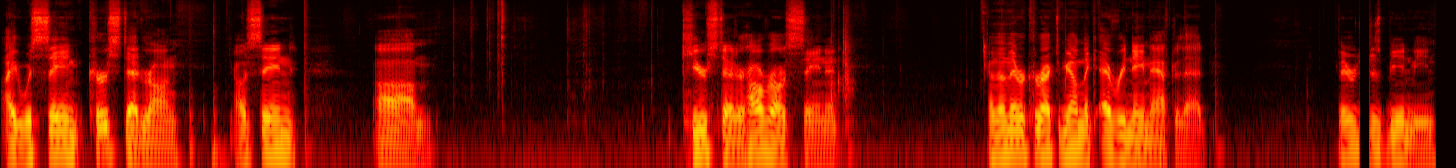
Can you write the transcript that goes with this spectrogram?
I was saying Kjerstad wrong. I was saying um, Kierstead or however I was saying it. And then they were correcting me on like every name after that. They were just being mean.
